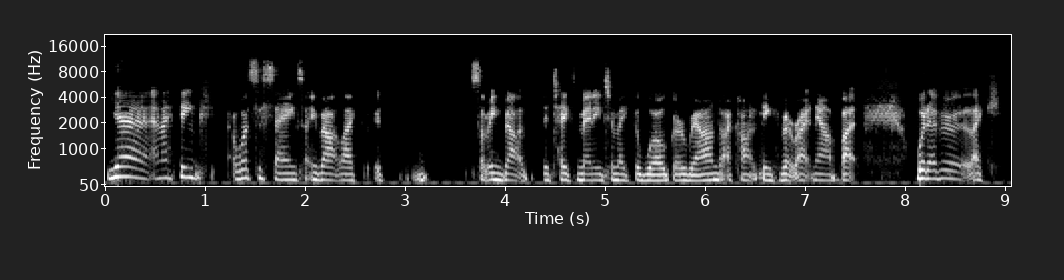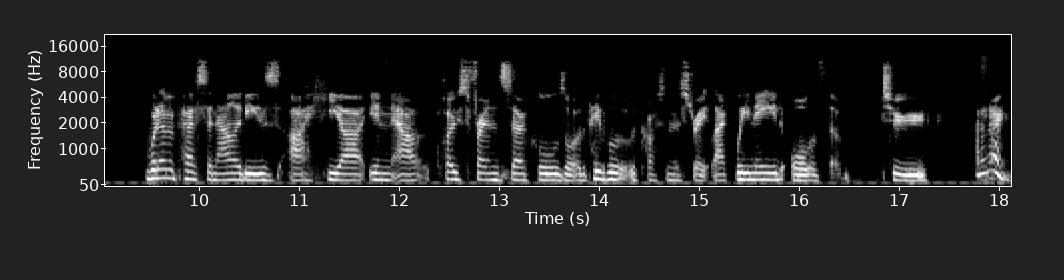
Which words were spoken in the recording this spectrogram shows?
yeah and i think what's the saying something about like it, something about it takes many to make the world go round i can't think of it right now but whatever like whatever personalities are here in our close friend circles or the people that we cross in the street, like we need all of them to, I don't know,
